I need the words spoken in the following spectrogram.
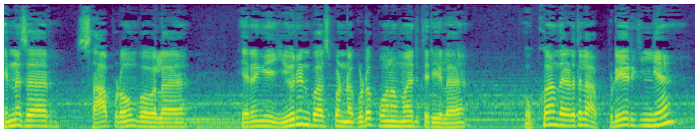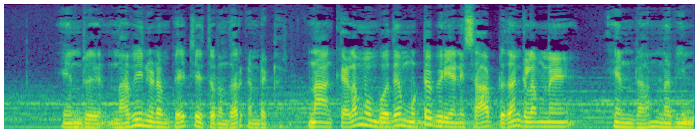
என்ன சார்? சாப்பிடவும் போகல. இறங்கி யூரின் பாஸ் பண்ண கூட போன மாதிரி தெரியல. உட்கார்ந்த இடத்துல அப்படியே இருக்கீங்க? என்று நவீனிடம் பேச்சை தொடர்ந்தார் கண்டக்டர் நான் கிளம்பும் போதே முட்டை பிரியாணி சாப்பிட்டு தான் கிளம்புனேன் என்றான் நவீன்.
